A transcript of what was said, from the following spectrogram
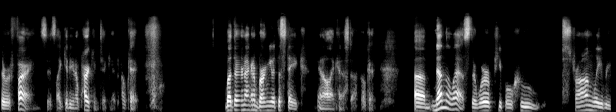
there were fines. It's like getting a parking ticket. Okay, but they're not going to burn you at the stake and all that kind of stuff. Okay. Um, nonetheless, there were people who strongly re-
